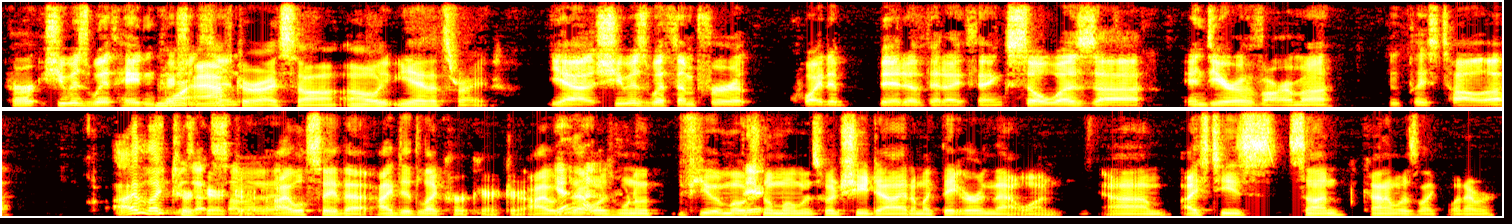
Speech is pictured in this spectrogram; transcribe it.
her. She was with Hayden More Christensen. after I saw. Oh, yeah, that's right. Yeah, she was with them for quite a bit of it. I think. So was uh, Indira Varma, who plays Tala. I liked her was at some character. I will say that I did like her character. I was Yeah. that was one of the few emotional moments when she died. I'm like, they earned that one. Um, Ice T's son kind of was like, whatever.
